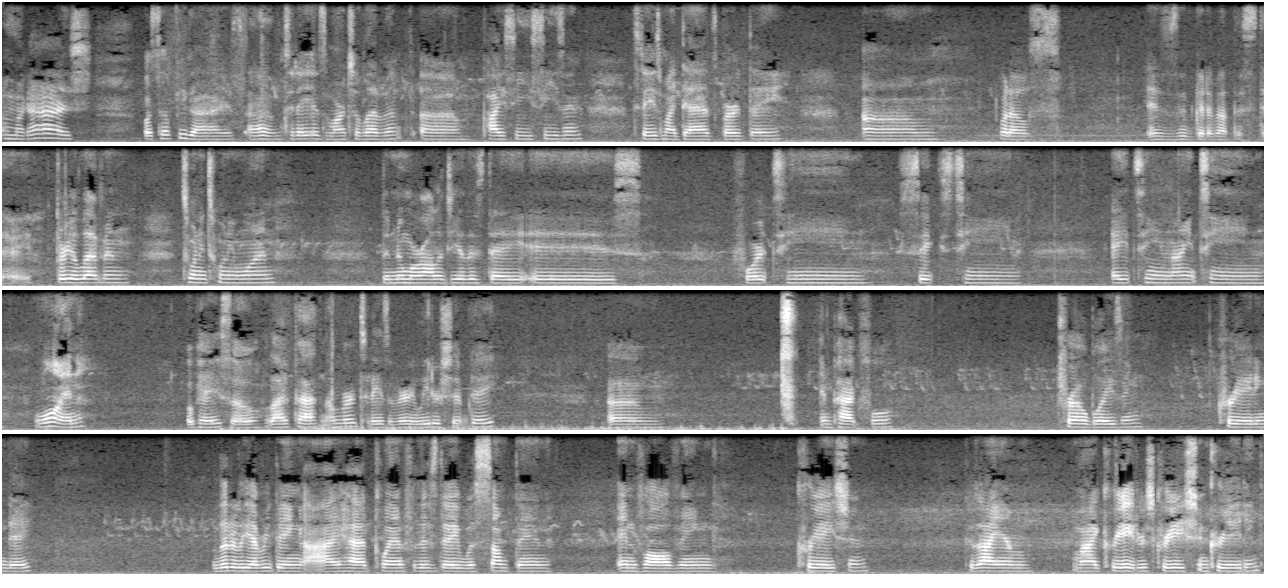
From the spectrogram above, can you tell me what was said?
Oh my gosh. What's up, you guys? Um, today is March 11th, um, Pisces season. Today is my dad's birthday. Um, what else is good about this day? 311 2021. The numerology of this day is 14, 16, 18, 19, 1. Okay, so life path number. Today's a very leadership day. Um, impactful, trailblazing, creating day. Literally everything I had planned for this day was something involving creation. Because I am my creator's creation creating.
